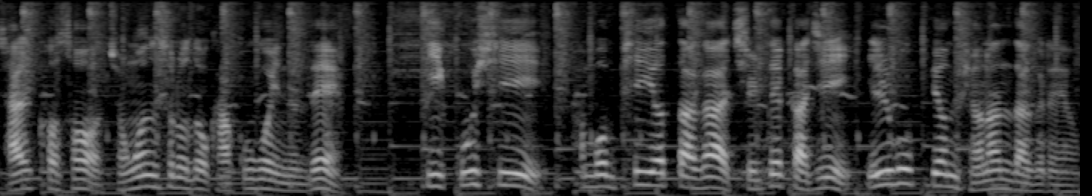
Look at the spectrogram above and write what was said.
잘 커서 정원수로도 가꾸고 있는데 이 꽃이 한번 피었다가 질 때까지 일곱 변 변한다 그래요.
